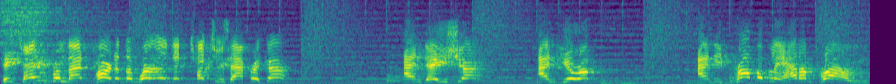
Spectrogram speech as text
He came from that part of the world that touches Africa and Asia and Europe, and he probably had a brown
